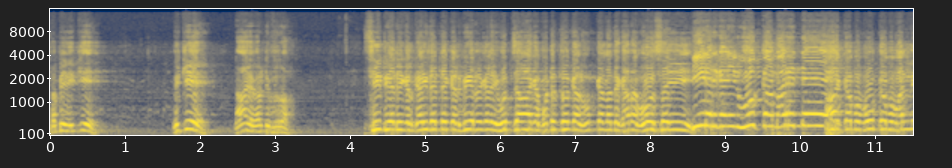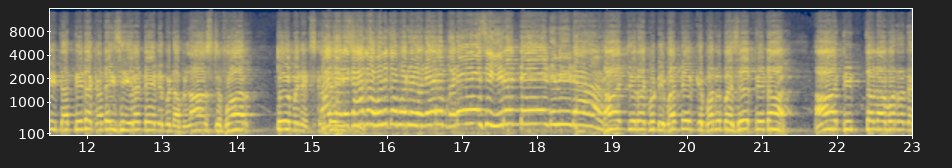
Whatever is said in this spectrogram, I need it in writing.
தம்பி விக்கி விக்கி நாயை விரட்டி புடுறான் சீட்டு அடிகள் கைதட்டுங்கள். வீரர்களை உற்சாகப்படுத்துங்கள் உங்களது கர ஓசை. வீரர்களின் ஊக்கம் மருந்து ஆக்கமும் ஊக்கமும் அள்ளி தந்திட கடைசி இரண்டே நிமிடம். லாஸ்ட் ஃபார் நேரம் கடைசி இரண்டே நிமிடம். காஞ்சிரகுடி மண்ணிற்கு பெருமை சேர்த்தினார் ஆதித்தன் அவரது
